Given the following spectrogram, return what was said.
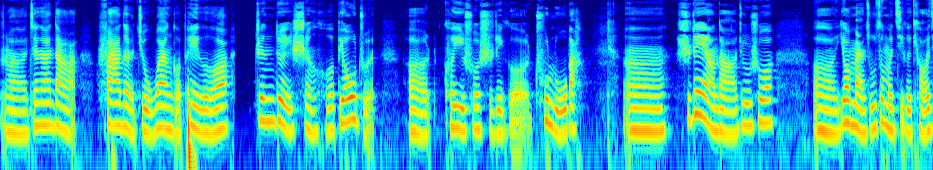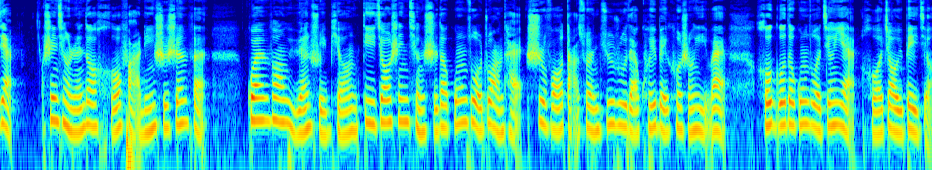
呃，加拿大发的九万个配额，针对审核标准。呃，可以说是这个出炉吧，嗯，是这样的，就是说，呃，要满足这么几个条件：申请人的合法临时身份。官方语言水平、递交申请时的工作状态、是否打算居住在魁北克省以外、合格的工作经验和教育背景。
